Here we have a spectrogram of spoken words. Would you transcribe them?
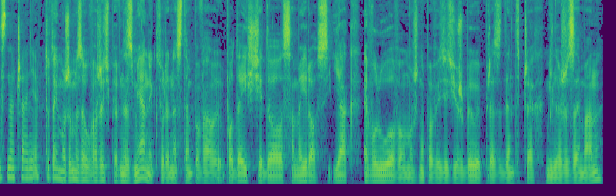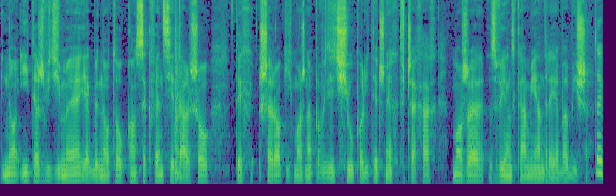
znaczenie. Tutaj możemy zauważyć pewne zmiany, które następowały. Podejście do samej Rosji. Jak ewoluował, można powiedzieć, już były prezydent Czech Miloš Zeman. No i też widzimy jakby no tą konsekwencję dalszą tych szerokich, można powiedzieć, sił politycznych w Czechach, może z wyjątkami Andrzeja Babisza. Tutaj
